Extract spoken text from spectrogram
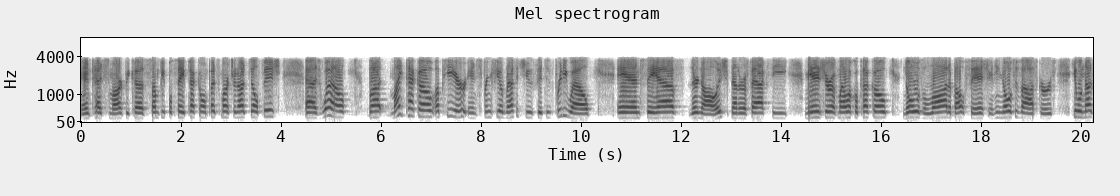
and PetSmart because some people say Petco and PetSmart should not sell fish as well. But my Petco up here in Springfield, Massachusetts, is pretty well, and they have their knowledge. Matter of fact, the manager of my local Petco knows a lot about fish, and he knows his Oscars. He will not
